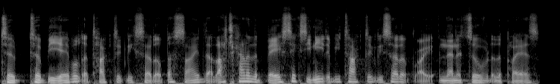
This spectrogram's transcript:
to to be able to tactically set up a side. That that's kind of the basics. You need to be tactically set up right, and then it's over to the players.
